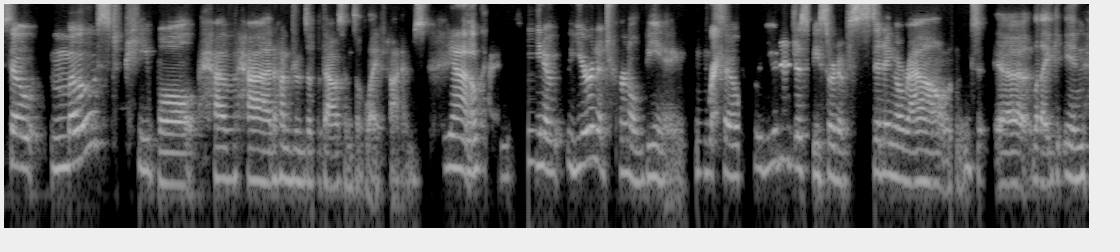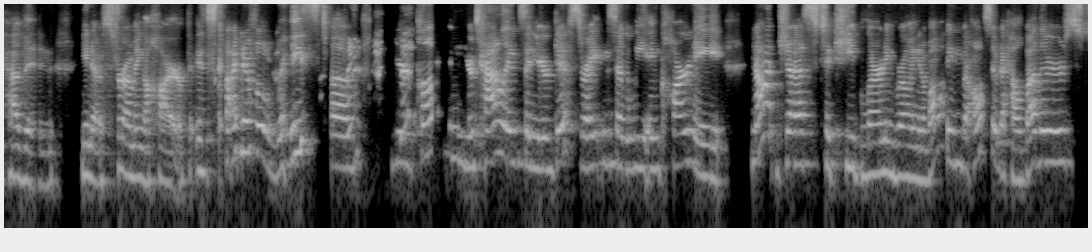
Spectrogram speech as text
So most people have had hundreds of thousands of lifetimes. Yeah. Okay. you know, you're an eternal being. Right. So for you to just be sort of sitting around uh, like in heaven, you know, strumming a harp is kind of a waste of your time, your talents and your gifts, right? And so we incarnate not just to keep learning, growing, and evolving, but also to help others.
